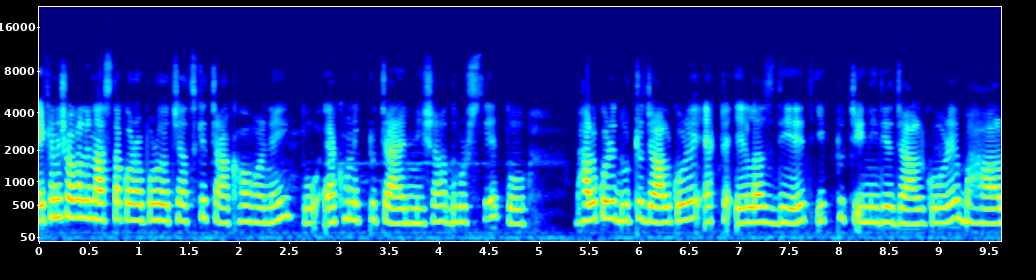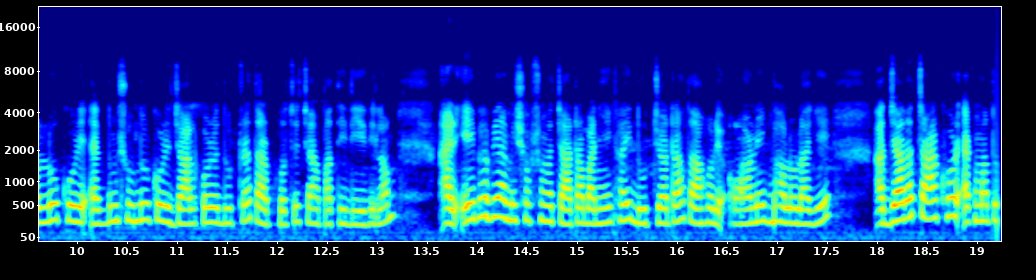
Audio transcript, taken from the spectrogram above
এখানে সকালে নাস্তা করার পর হচ্ছে আজকে চা খাওয়া হয় নাই। তো এখন একটু চায়ের নেশা ধরছে। তো ভালো করে দুধটা জাল করে, একটা এলাচ দিয়ে একটু চিনি দিয়ে জাল করে, ভালো করে, একদম সুন্দর করে জাল করে দুধটা তারপর হচ্ছে চা পাতি দিয়ে দিলাম। আর এইভাবে আমি সবসময় চাটা বানিয়ে খাই, দুধ চাটা, তাহলে অনেক ভালো লাগে। আর যারা চা খোর একমাত্র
